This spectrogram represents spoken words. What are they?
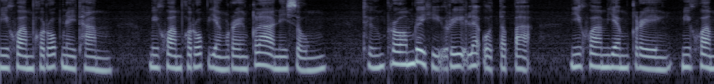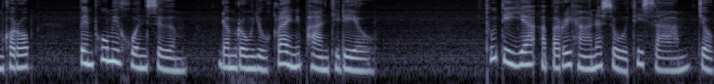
มีความเคารพในธรรม มีความเคารพอย่างแรงกล้าในสงฆ์ถึงพร้อมด้วยหิริและอดตะปะ มีความยำเกรง มีความเคารพ เป็นผู้ไม่ควรเสื่อม ดำรงอยู่ใกล้นิพพานทีเดียว ทุติยอปริหานสูตรที่สามจบ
